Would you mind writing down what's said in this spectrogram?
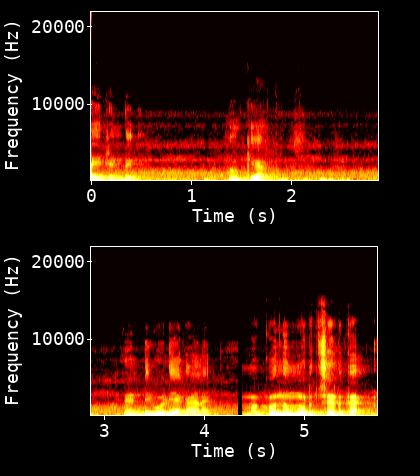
ആയിട്ടുണ്ട് അടിപൊളിയാ കാണാൻ. നമുക്കൊന്ന് മുറിച്ചെടുക്കാം.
